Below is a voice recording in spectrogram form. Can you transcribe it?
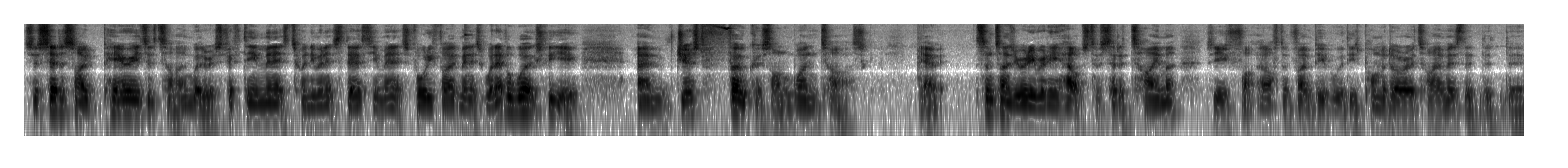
So set aside periods of time, whether it's 15 minutes, 20 minutes, 30 minutes, 45 minutes, whatever works for you, and just focus on one task. You know, sometimes it really, really helps to set a timer. So you often find people with these Pomodoro timers, the, the, the,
